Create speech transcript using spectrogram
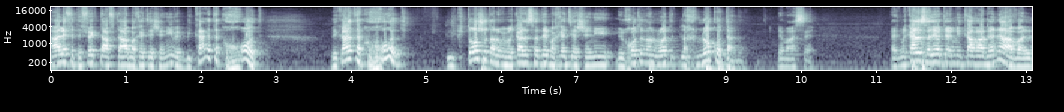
א' את אפקט ההפתעה בחצי השני ובעיקר את הכוחות, בעיקר את הכוחות לקטוש אותנו במרכז השדה בחצי השני, ללחוץ אותנו, לא לחנוק אותנו למעשה. את מרכז השדה יותר מקו ההגנה, אבל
